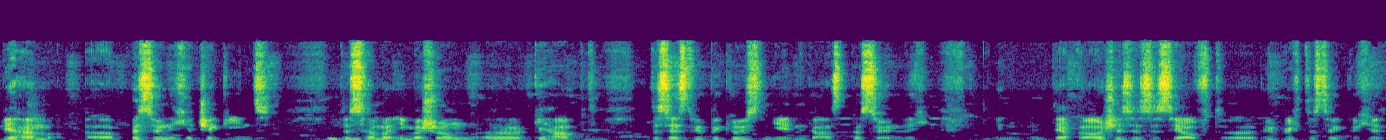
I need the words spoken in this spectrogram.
Wir haben äh, persönliche Check-ins. Das haben wir immer schon äh, gehabt. Das heißt, wir begrüßen jeden Gast persönlich. In, in der Branche ist es sehr oft äh, üblich, dass du irgendwelche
